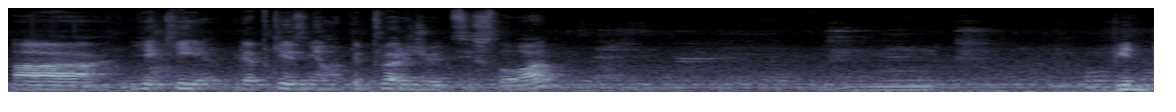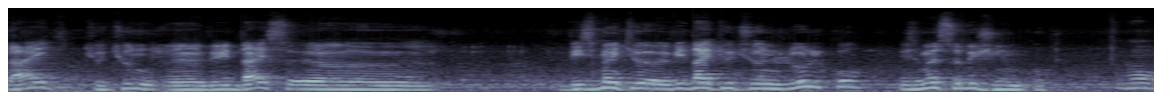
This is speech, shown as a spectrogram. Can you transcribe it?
А які рядки з нього підтверджують ці слова? Віддай тютюн, е, віддай, с- е, візьми, тю- віддай тютюн люльку, візьми собі жінку. Ну,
